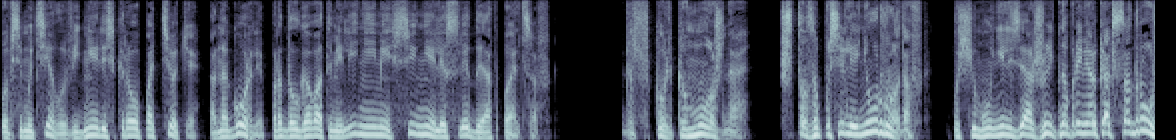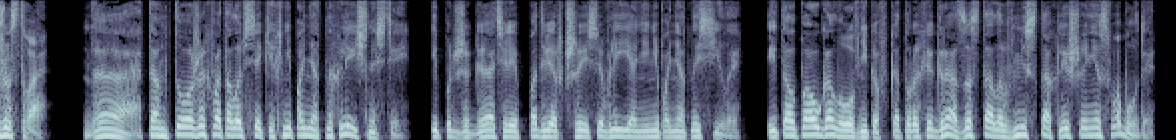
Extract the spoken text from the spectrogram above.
По всему телу виднелись кровоподтеки, а на горле продолговатыми линиями синели следы от пальцев. «Да сколько можно?» Что за поселение уродов? Почему нельзя жить, например, как содружество? Да, там тоже хватало всяких непонятных личностей. И поджигатели, подвергшиеся влиянию непонятной силы. И толпа уголовников, которых игра застала в местах лишения свободы.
